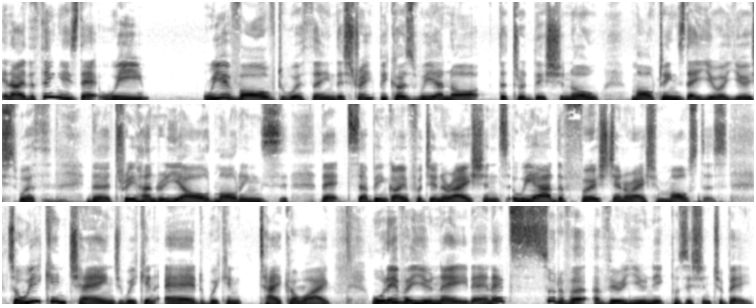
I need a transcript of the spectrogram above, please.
you know, the thing is that we we evolved with the industry because we are not the traditional maltings that you are used with, mm-hmm. the 300 year old maltings that have been going for generations. We are the first generation maltsters. So we can change, we can add, we can take mm-hmm. away whatever you need. And it's sort of a, a very unique position to be.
